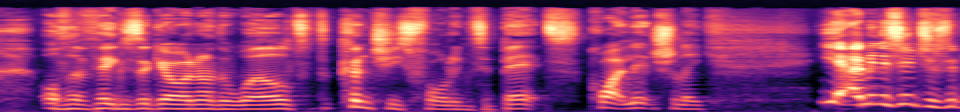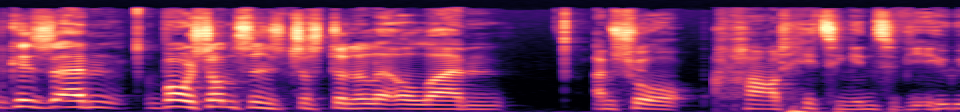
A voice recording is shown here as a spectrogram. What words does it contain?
Other things are going on in the world. The country's falling to bits, quite literally. Yeah, I mean, it's interesting because um, Boris Johnson's just done a little, um, I'm sure, hard hitting interview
